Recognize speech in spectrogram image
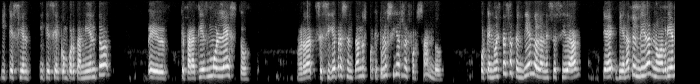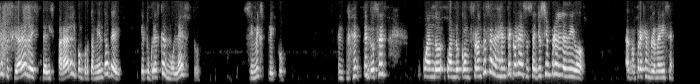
y que si el, y que si el comportamiento eh, que para ti es molesto, ¿verdad? Se sigue presentando es porque tú lo sigues reforzando, porque no estás atendiendo la necesidad que bien atendida no habría necesidad de, de disparar el comportamiento que, que, tú crees que es molesto. ¿Sí me explico? Entonces, cuando, cuando confrontas a la gente con eso, o sea, yo siempre le digo, por ejemplo, me dicen,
